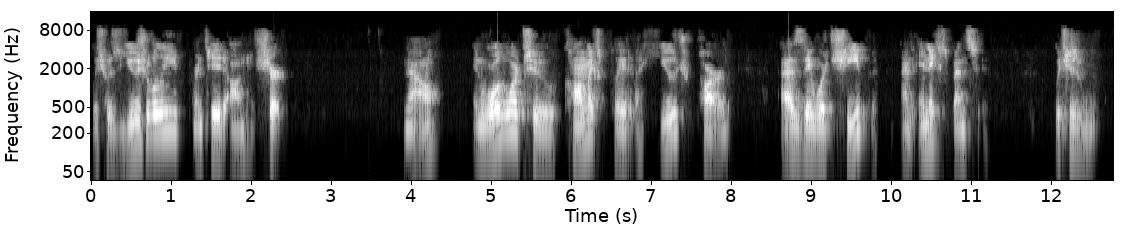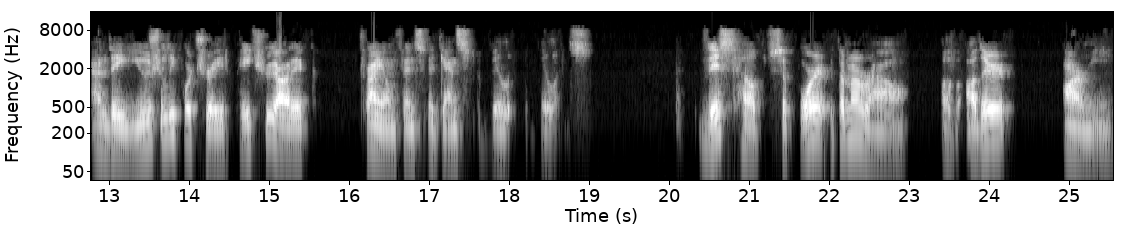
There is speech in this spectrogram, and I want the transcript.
which was usually printed on his shirt. Now, in World War Two, comics played a huge part as they were cheap and inexpensive, which is and they usually portrayed patriotic triumphants against villains. This helped support the morale of other armies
